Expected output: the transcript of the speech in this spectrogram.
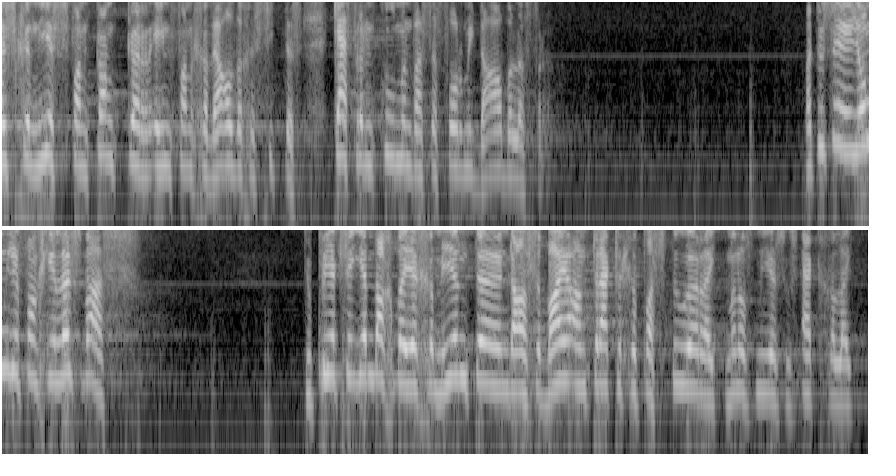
is genees van kanker en van geweldige siektes. Catherine Kuhlman was 'n formidable vrou. Maar toe sy 'n jong evangelis was, toe preek sy eendag by 'n gemeente en daar's 'n baie aantreklike pastoor uit min of meer soos ek gelyk.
